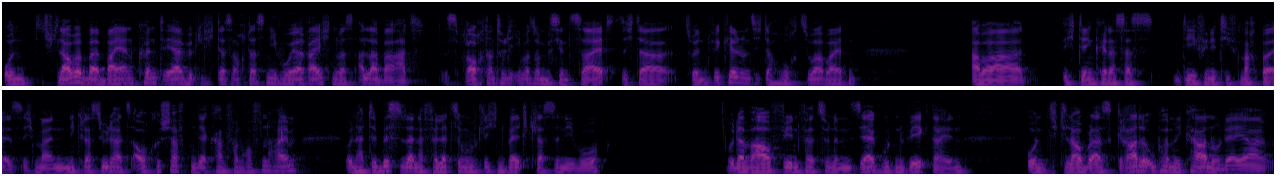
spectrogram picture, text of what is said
und ich glaube, bei Bayern könnte er wirklich das auch das Niveau erreichen, was Alaba hat. Es braucht natürlich immer so ein bisschen Zeit, sich da zu entwickeln und sich da hochzuarbeiten. Aber ich denke, dass das definitiv machbar ist. Ich meine, Niklas Süle hat es auch geschafft und der kam von Hoffenheim und hatte bis zu seiner Verletzung wirklich ein Weltklasse-Niveau. Oder war auf jeden Fall zu einem sehr guten Weg dahin. Und ich glaube, dass gerade Upamecano, der ja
